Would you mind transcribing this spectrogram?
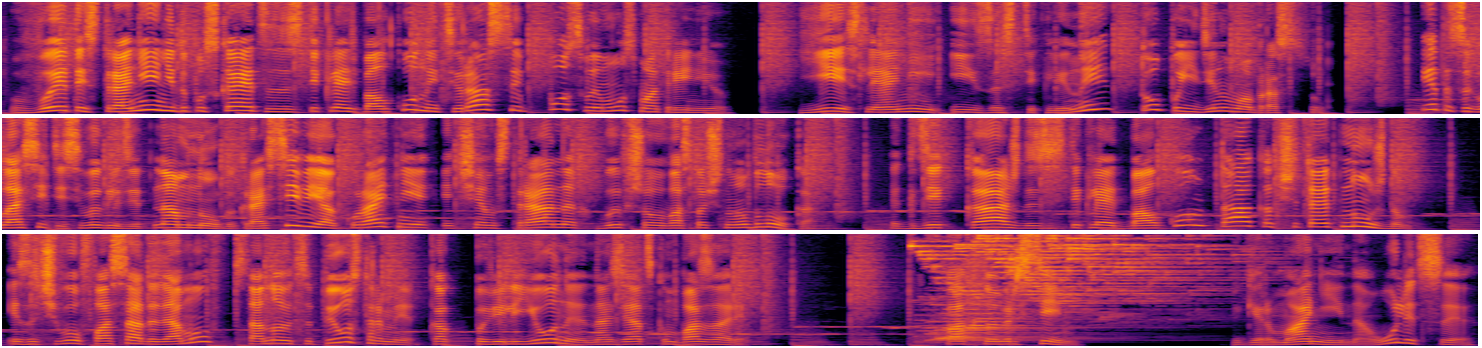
В этой стране не допускается застеклять балконы и террасы по своему усмотрению. Если они и застеклены, то по единому образцу. Это, согласитесь, выглядит намного красивее и аккуратнее, чем в странах бывшего Восточного блока, где каждый застекляет балкон так, как считает нужным, из-за чего фасады домов становятся пестрыми, как павильоны на азиатском базаре. Факт номер семь. В Германии на улице,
